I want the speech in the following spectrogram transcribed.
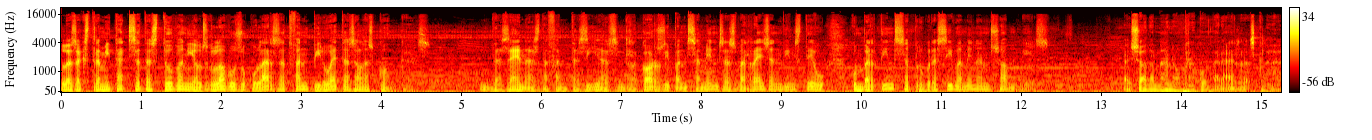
Les extremitats se t'estoven i els globus oculars et fan piruetes a les conques. Desenes de fantasies, records i pensaments es barregen dins teu, convertint-se progressivament en somnis. Això demà no ho recordaràs, és clar.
